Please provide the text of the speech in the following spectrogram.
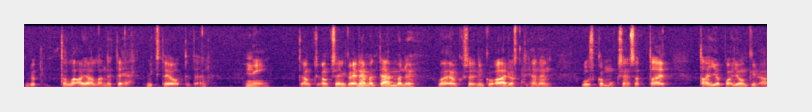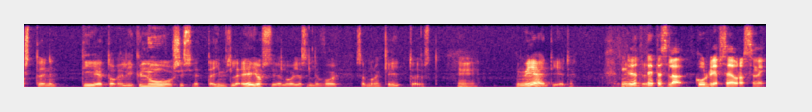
niin kuin, tällä ajallanne tehdä? Miksi te olette täällä? Niin. Että onko, onko se niin kuin enemmän tämmöinen vai onko se niin kuin aidosti hänen uskomuksensa tai, tai jopa jonkin asteinen tieto eli gnoosis, että ihmisille ei ole sielua ja sille voi semmoinen kehittyä jostain. Mm. Niin minä en tiedä. Mitä te teitte sillä Kurdiev-seurassa, niin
